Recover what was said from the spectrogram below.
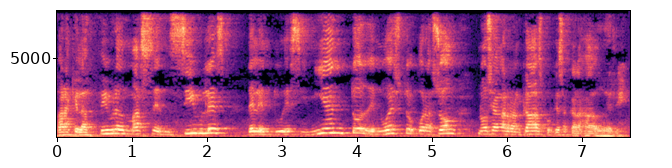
Para que las fibras más sensibles del endurecimiento de nuestro corazón no sean arrancadas porque esa carajada duele.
